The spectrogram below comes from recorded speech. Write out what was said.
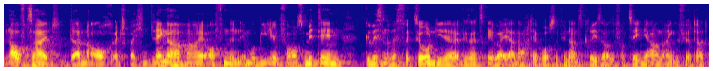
Laufzeit dann auch entsprechend länger bei offenen Immobilienfonds mit den gewissen Restriktionen, die der Gesetzgeber ja nach der großen Finanzkrise, also vor zehn Jahren eingeführt hat,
